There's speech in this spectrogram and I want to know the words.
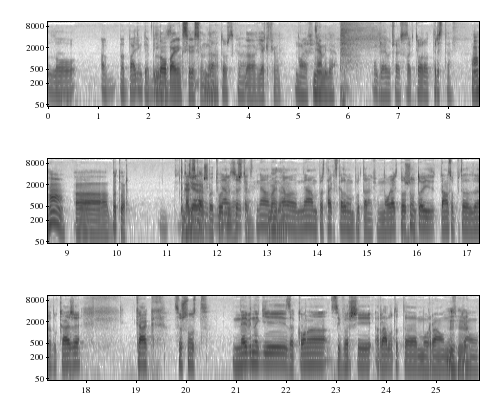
Law Abiding ли? е? Abiding? Law Abiding Citizen, Да, да. точно така. Да, яки филм. Много як филм. Нямам идея. Гледай го човек с актьора от 300. Ага, а, Бътлър. Така ли Джерард ли Нямам, представа как, нямам, Май да. няма, нямам представа как се казва, брутален филм. Много як. Точно той там се опита да, да докаже как всъщност не винаги закона си върши работата морално Мгм. спрямо.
